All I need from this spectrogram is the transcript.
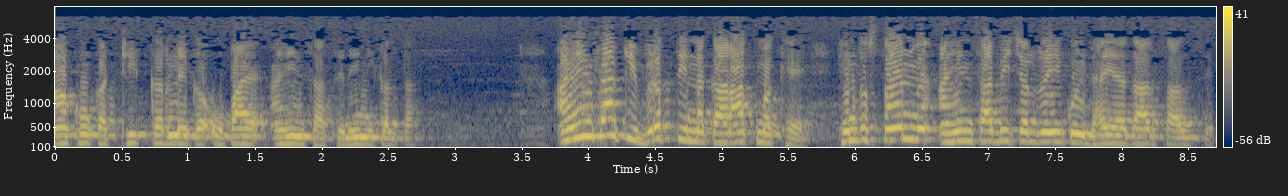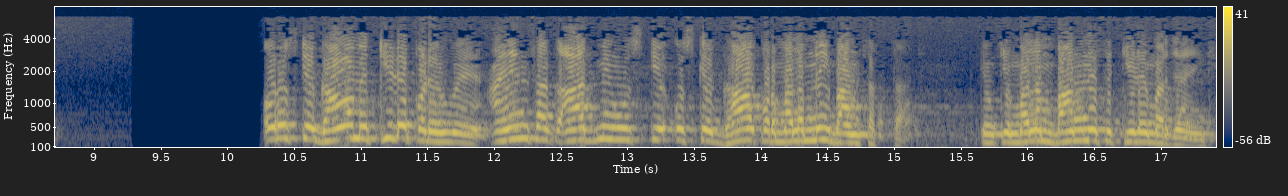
आँखों का ठीक करने का उपाय अहिंसा से नहीं निकलता। अहिंसा की वृत्ति नकारात्मक है। हिंदुस्तान में अहिंसा भी चल रही कोई ढाई हज़ार साल से। और उसके घाव में कीड़े पड़े हुए हैं। अहिंसक आदमी उसके उसके घाव पर मलम नहीं बाँध सकता, क्योंकि मलम बांधने से कीड़े मर जाएँगे।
